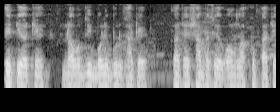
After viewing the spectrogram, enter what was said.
এটি হচ্ছে নবদ্বীপ বলিপুর ঘাটের কাছে সামনে থেকে গঙ্গা খুব কাছে।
